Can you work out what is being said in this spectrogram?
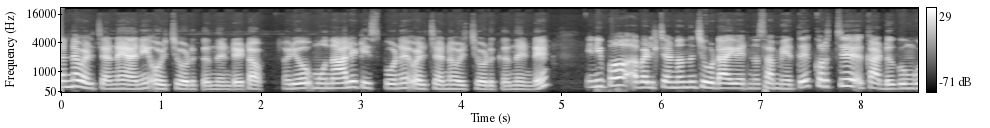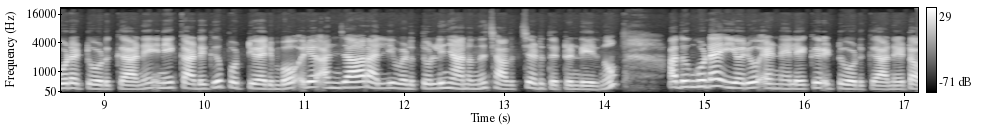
തന്നെ വെളിച്ചെണ്ണ ഞാൻ ഒഴിച്ചു കൊടുക്കുന്നുണ്ട് കേട്ടോ ഒരു മൂന്നാൽ ടീസ്പൂണ് വെളിച്ചെണ്ണ ഒഴിച്ചു കൊടുക്കുന്നുണ്ട്. ഇനിയിപ്പോൾ വെളിച്ചെണ്ണ ഒന്ന് ചൂടായി വരുന്ന സമയത്ത് കുറച്ച് കടുകും കൂടെ ഇട്ട് കൊടുക്കുകയാണ്. ഇനി കടുക് പൊട്ടി വരുമ്പോൾ ഒരു അഞ്ചാറ് അല്ലി വെളുത്തുള്ളി ഞാനൊന്ന് ചതച്ചെടുത്തിട്ടുണ്ടായിരുന്നു. അതും കൂടെ ഈ ഒരു എണ്ണയിലേക്ക് ഇട്ട് കൊടുക്കുകയാണ് കേട്ടോ.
